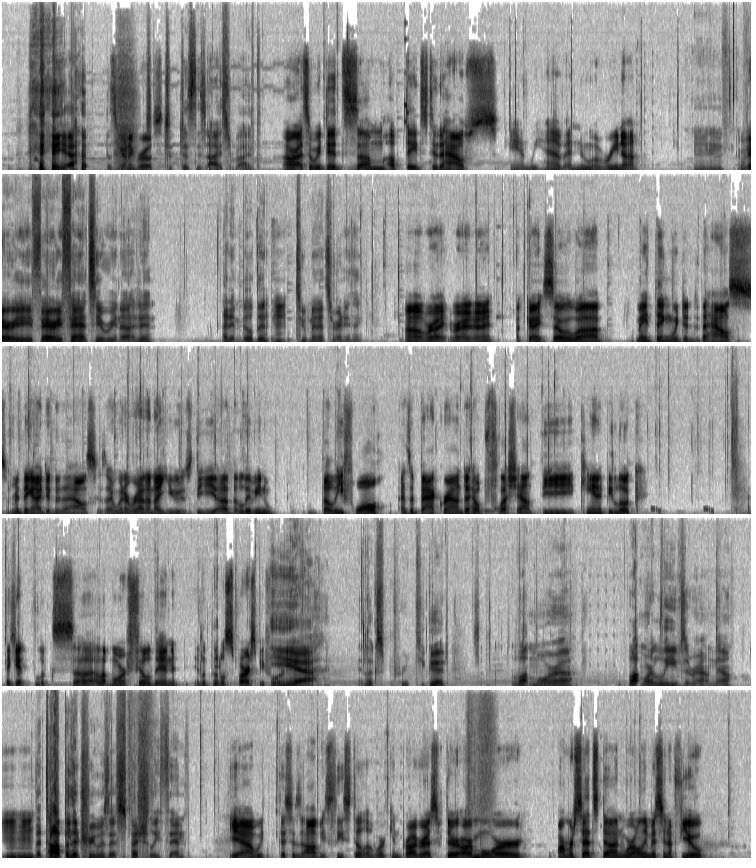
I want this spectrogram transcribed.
yeah, That's kind of gross. Just his eye survived. All right, so we did some updates to the house, and we have a new arena. hmm Very very fancy arena. I didn't I didn't build it Mm-hmm. in two minutes or anything. Oh, right, right, right. Okay, so uh, main thing we did to the house, main thing I did to the house is I went around and I used the uh, the living the leaf wall as a background to help flesh out the canopy look. I think it looks uh, a lot more filled in. It looked a little sparse before. Yeah, it looks pretty good. So, a lot more uh, a lot more leaves around now. Mm-hmm. The top of the tree was especially thin. Yeah, we. This is obviously still a work in progress. There are more armor sets done. We're only missing a few.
